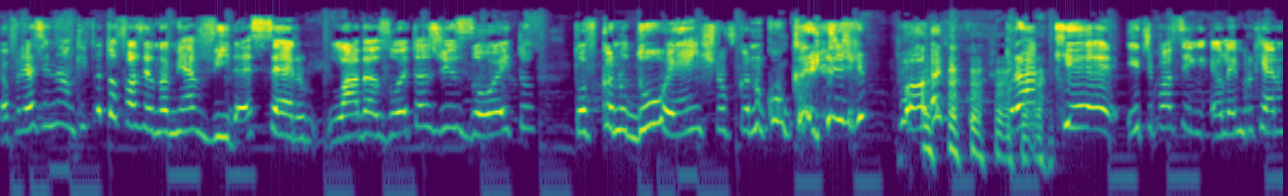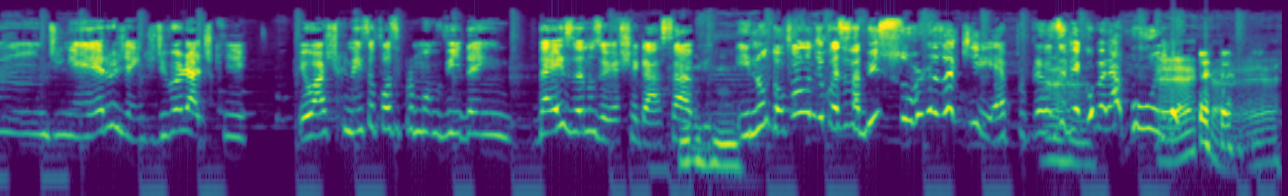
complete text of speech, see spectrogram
Eu falei assim: não, o que, que eu tô fazendo na minha vida? É sério, lá das 8 às 18, tô ficando doente, tô ficando com crise de pânico. pra quê? E tipo assim, eu lembro que era um dinheiro, gente, de verdade, que. Eu acho que nem se eu fosse promovida em 10 anos eu ia chegar, sabe? Uhum. E não tô falando de coisas absurdas aqui. É pra você ver como era ruim. É, cara, é.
